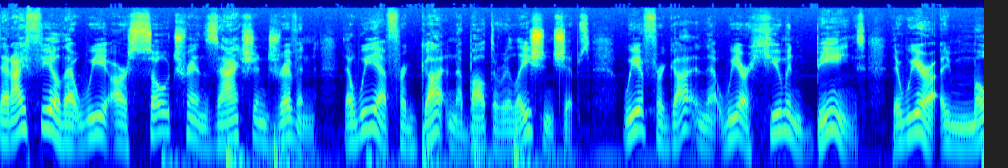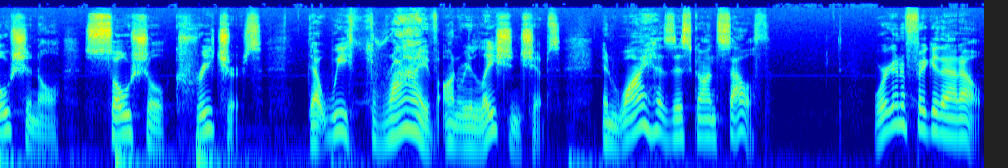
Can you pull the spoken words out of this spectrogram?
that I feel that we are so transaction driven that we have forgotten about the relationships. We have forgotten that we are human beings, that we are emotional, social creatures, that we thrive on relationships. And why has this gone south? We're going to figure that out.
